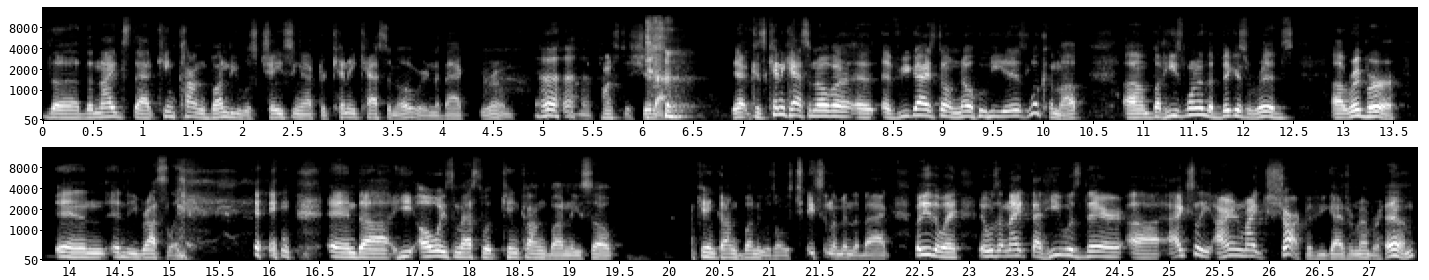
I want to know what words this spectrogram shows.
the, the nights that King Kong Bundy was chasing after Kenny Casanova in the back room. Punched the shit out. of him. Yeah, because Kenny Casanova, uh, if you guys don't know who he is, look him up. Um, but he's one of the biggest ribs, uh, ribber in indie wrestling. and uh, he always messed with King Kong Bundy. So King Kong Bundy was always chasing him in the back. But either way, it was a night that he was there. Uh, actually, Iron Mike Sharpe, if you guys remember him,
